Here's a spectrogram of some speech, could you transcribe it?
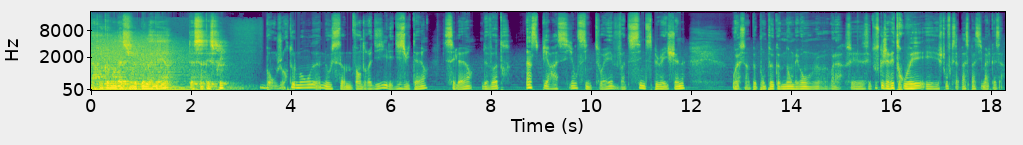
La recommandation hebdomadaire de Saint-Esprit. Bonjour tout le monde, nous sommes vendredi, il est 18h, c'est l'heure de votre inspiration synthwave, votre synspiration. Ouais, c'est un peu pompeux comme nom, mais bon, euh, voilà, c'est tout ce que j'avais trouvé et je trouve que ça passe pas si mal que ça.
